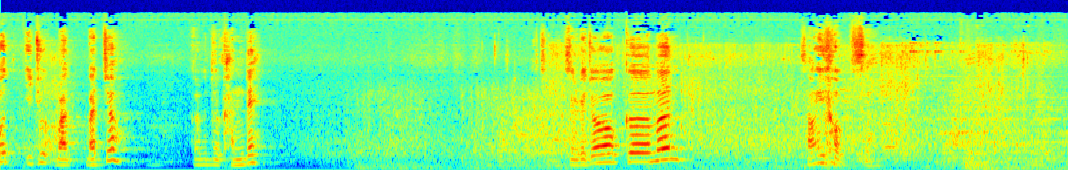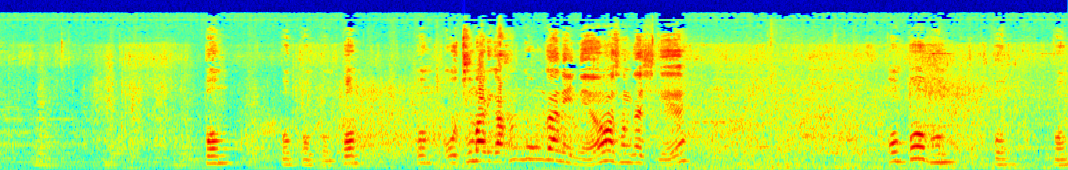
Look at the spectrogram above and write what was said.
어, 이쪽 맞, 맞죠? 여러분들 간대? 그렇게 조금은 성의가 없어. 뽐, 뽐, 뽐. 오, 두 마리가 한 공간에 있네요. 성가시게. 뽐, 뽐, 뽐, 뽐, 뽐.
